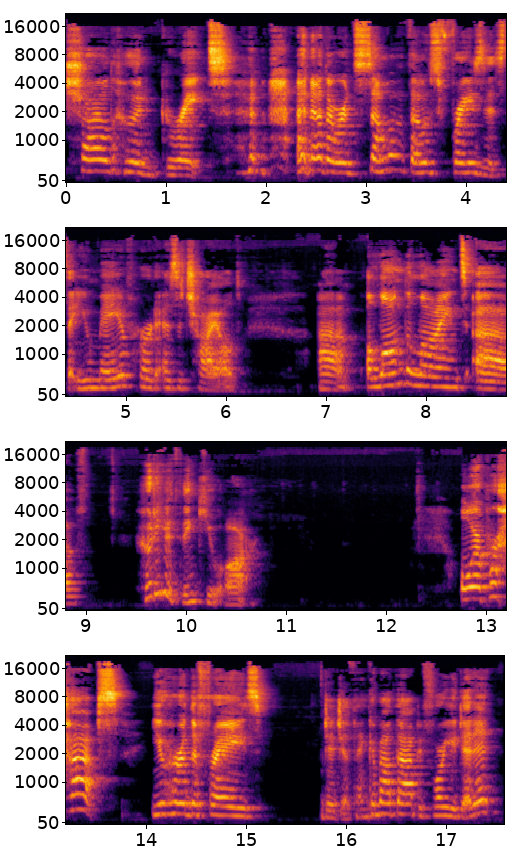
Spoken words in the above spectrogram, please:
childhood greats. In other words, some of those phrases that you may have heard as a child, um, along the lines of, Who do you think you are? Or perhaps you heard the phrase, Did you think about that before you did it?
